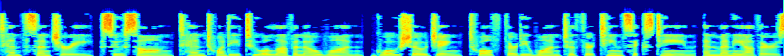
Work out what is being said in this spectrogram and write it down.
10th century), Su Song (1020–1101), Guo Shoujing (1231–1316), and many others.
